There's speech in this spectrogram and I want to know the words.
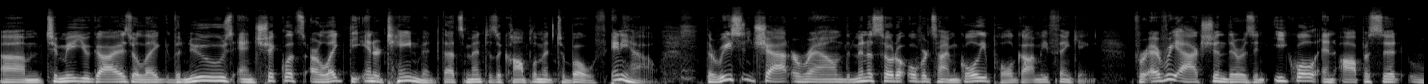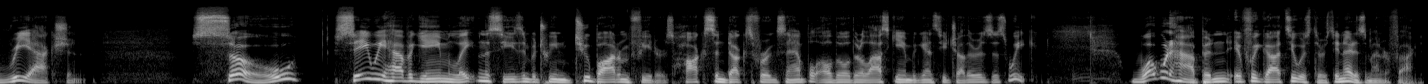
Um, to me, you guys are like the news, and chicklets are like the entertainment. That's meant as a compliment to both. Anyhow, the recent chat around the Minnesota overtime goalie poll got me thinking. For every action, there is an equal and opposite reaction. So, say we have a game late in the season between two bottom feeders, Hawks and Ducks, for example, although their last game against each other is this week. What would happen if we got to, it was Thursday night, as a matter of fact.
